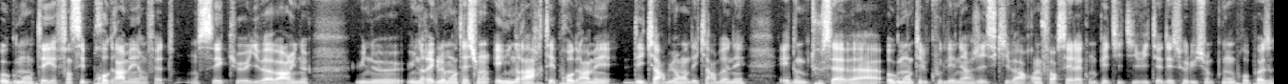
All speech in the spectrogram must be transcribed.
augmenter. Enfin, c'est programmé en fait. On sait qu'il va y avoir une, une, réglementation et une rareté programmée des carburants décarbonés. Et donc tout ça va augmenter le coût de l'énergie, ce qui va renforcer la compétitivité des solutions que nous on propose.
